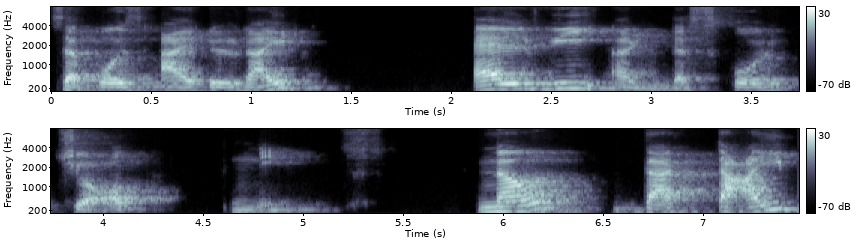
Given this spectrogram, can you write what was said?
Suppose I will write LV underscore job name. Now, that type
